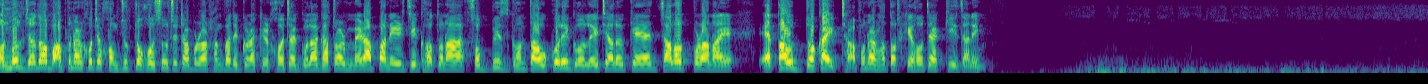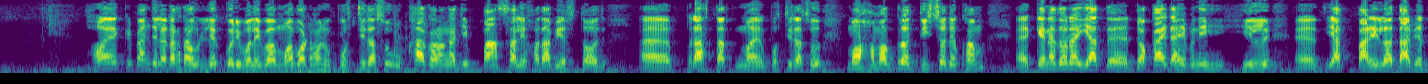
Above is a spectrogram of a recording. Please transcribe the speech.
অনমোল যাদৱ আপোনাৰ সৈতে সংযুক্ত হৈছোঁ তিতাবৰৰ সাংবাদিকগৰাকীৰ সৈতে। গোলাঘাটৰ মেৰাপানীৰ যি ঘটনা চৌব্বিছ ঘণ্টা উকলি গ'ল। এতিয়ালৈকে জালত পৰা নাই এটাও ডকাইত। আপোনাৰ হাতত শেহতীয়া কি জানিম? হয় কৃপাঞ্জলি এটা কথা উল্লেখ কৰিব লাগিব। মই বৰ্তমান উপস্থিত আছোঁ উষা কৰঙা যি পাঁচ চালি সদাব্যস্ত ৰাস্তাত মই উপস্থিত আছোঁ। মই সমগ্ৰ দৃশ্য দেখুৱাম। কেনেদৰে ইয়াত ডকাইত আহি পিনি শিল ইয়াত পাৰি লয় তাৰপিছত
